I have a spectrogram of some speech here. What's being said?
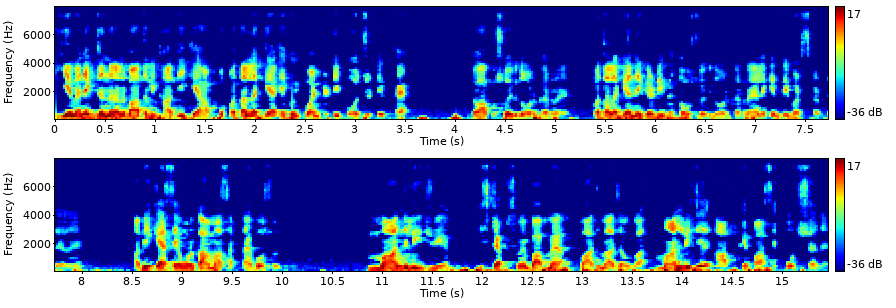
ये मैंने एक जनरल बात लिखा दी कि आपको पता लग गया कि कोई क्वांटिटी पॉजिटिव है तो आप उसको इग्नोर कर रहे हैं। पता लग गया नेगेटिव है तो उसको इग्नोर कर रहे हैं, लेकिन रिवर्स कर दे रहे हैं। अभी कैसे और काम आ सकता है बहुत सुनिए। मान लीजिए स्टेप्स में बाद में बाद में आ जाऊँगा। मान लीजिए आपके पास एक क्वेश्चन है।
